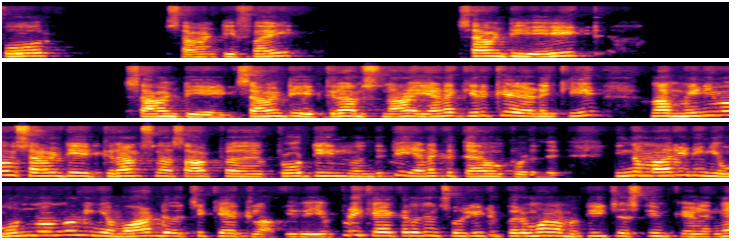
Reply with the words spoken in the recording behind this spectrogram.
four? Seventy five? Seventy eight? Seventy eight seventy eight grams நான் எனக்கு இருக்க எடைக்கு நான் மினிமம் செவன்டி எயிட் கிராம்ஸ் நான் சாப்பிட்ட ப்ரோட்டீன் வந்துட்டு எனக்கு தேவைப்படுது. இந்த மாதிரி நீங்க ஒன்னொன்னும் நீங்க வாண்டு வச்சு கேட்கலாம். இது எப்படி கேட்கறதுன்னு சொல்லிட்டு பெரும்பாலும் நம்ம டீச்சர்ஸ்டையும் கேளுங்க.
